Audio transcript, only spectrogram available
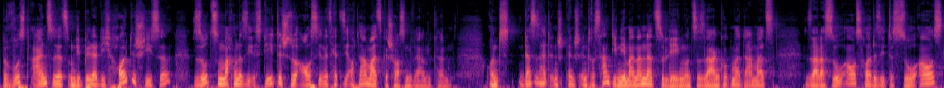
bewusst einzusetzen, um die Bilder, die ich heute schieße, so zu machen, dass sie ästhetisch so aussehen, als hätten sie auch damals geschossen werden können. Und das ist halt in, in, interessant, die nebeneinander zu legen und zu sagen, guck mal, damals sah das so aus, heute sieht es so aus.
